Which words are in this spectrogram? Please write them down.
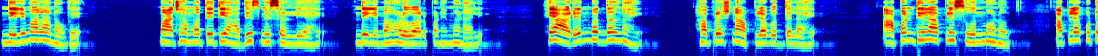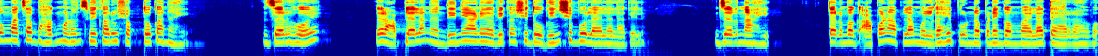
निलिमाला नव्हे. माझ्या मते ती आधीच मिसळली आहे निलिमा हळुवारपणे म्हणाली. हे आर्यनबद्दल नाही. हा प्रश्न आपल्याबद्दल आहे. आपण तिला आपली सून म्हणून आपल्या कुटुंबाचा भाग म्हणून स्वीकारू शकतो का नाही? जर होय तर आपल्याला नंदिनी आणि अविकाशी दोघींशी बोलायला लागेल. जर नाही तर मग आपण आपला मुलगाही पूर्णपणे गमवायला तयार राहावं.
